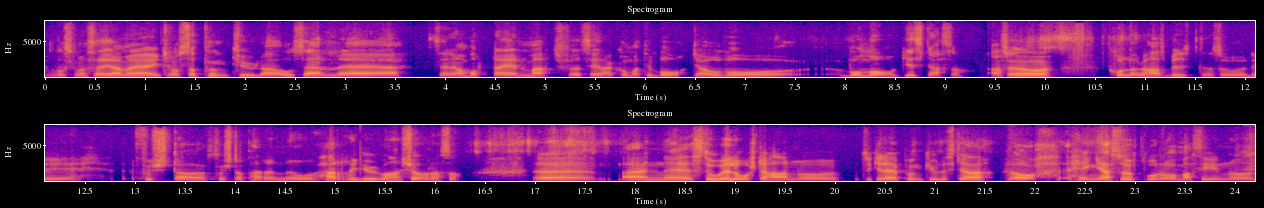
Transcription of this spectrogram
vad ska man säga? Med en krossad pungkula och sen... Eh, Sen är han borta en match för att sedan komma tillbaka och vara, vara magisk alltså. Alltså, kollar du hans byten så det är första, första perren och herregud vad han kör alltså. Eh, en eh, stor eloge till han och jag tycker det här pungkulor ska ja, hängas upp och ramas in och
